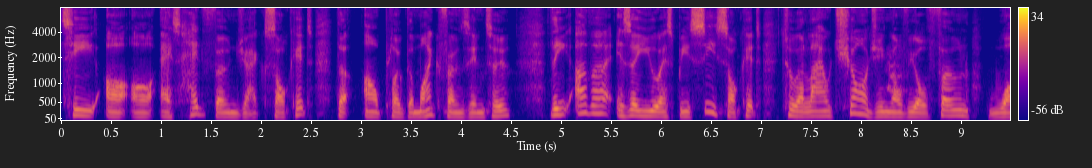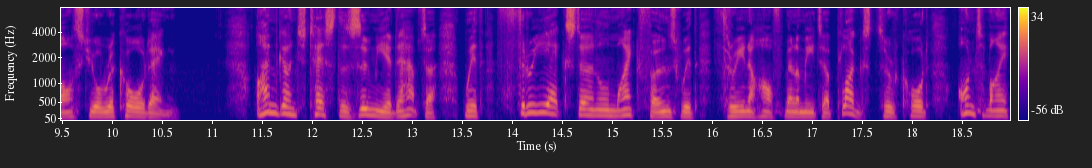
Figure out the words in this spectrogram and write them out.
TRRS headphone jack socket that I'll plug the microphones into. The other is a USB-C socket to allow charging of your phone whilst you're recording. I'm going to test the Xumee adapter with three external microphones with 3.5mm plugs to record onto my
